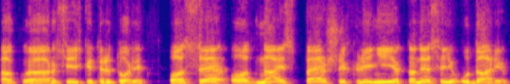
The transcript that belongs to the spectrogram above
е, е, російській території. Оце одна із перших лінійок нанесення ударів.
